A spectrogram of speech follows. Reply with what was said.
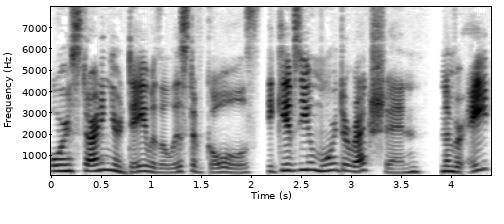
or starting your day with a list of goals. Gives you more direction. Number eight,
